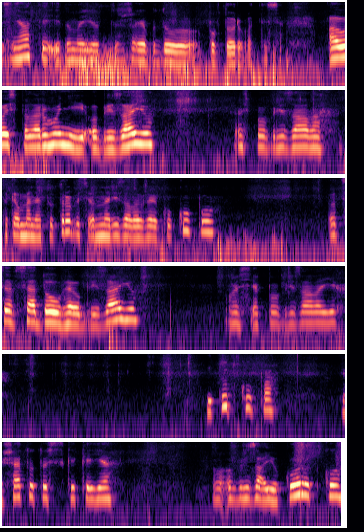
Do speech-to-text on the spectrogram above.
зняти і думаю, що я буду повторюватися. А ось пеларгонії обрізаю. Ось пообрізала. Таке в мене тут робиться, нарізала вже яку купу. Оце все довге обрізаю. Ось як пообрізала їх. І тут купа. І ще тут ось скільки є. Обрізаю коротко,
